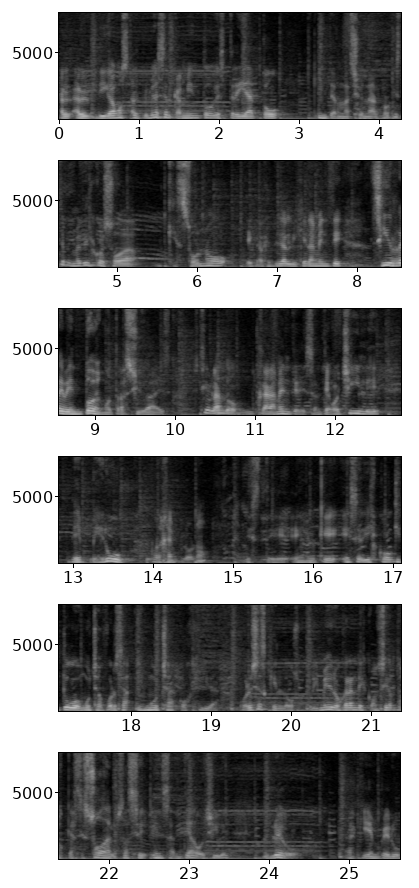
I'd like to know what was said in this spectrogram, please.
al, digamos, al primer acercamiento de estrellato internacional. Porque este primer disco de Soda, sonó en Argentina ligeramente, sí reventó en otras ciudades. Estoy hablando claramente de Santiago, Chile, de Perú, por ejemplo, ¿no? Este, en el que ese disco tuvo mucha fuerza y mucha acogida. Por eso es que los primeros grandes conciertos que hace Soda los hace en Santiago, Chile, y luego aquí en Perú.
